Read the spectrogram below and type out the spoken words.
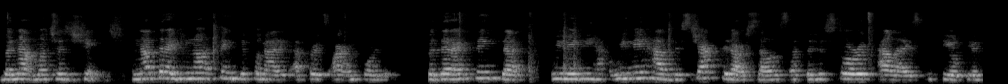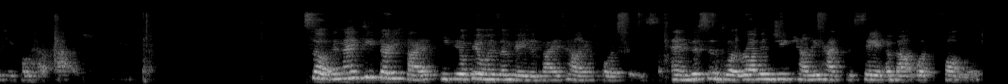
but not much has changed. Not that I do not think diplomatic efforts are important, but that I think that we may, be, we may have distracted ourselves of the historic allies Ethiopian people have had. So in 1935, Ethiopia was invaded by Italian forces. And this is what Robin G. Kelley had to say about what followed.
